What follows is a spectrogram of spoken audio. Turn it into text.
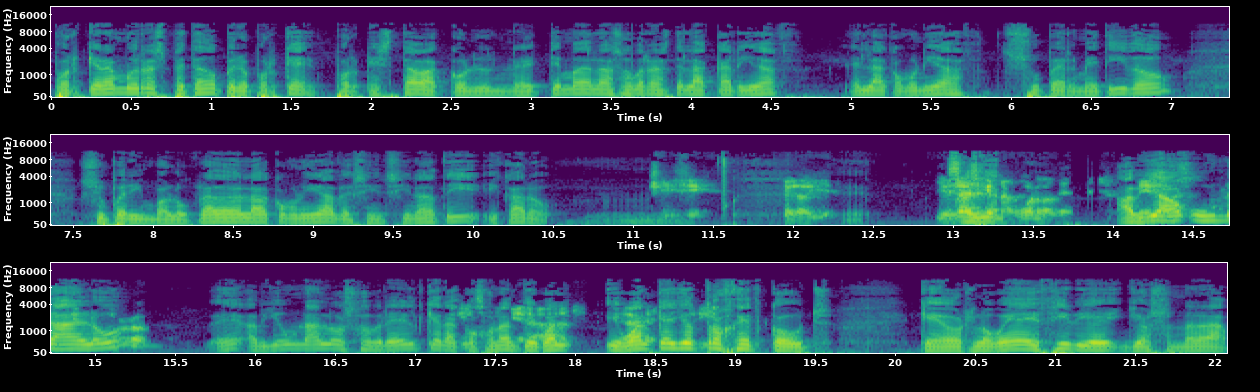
Porque era muy respetado, pero ¿por qué? Porque estaba con el tema de las obras de la caridad en la comunidad súper metido, súper involucrado en la comunidad de Cincinnati y claro, Sí, sí. Pero yo, yo sabes había- que me acuerdo de. había los- un halo ¿eh? había un halo sobre él que era Sí, era- igual, era igual que hay otro head coach que os lo voy a decir y, y os sonará.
